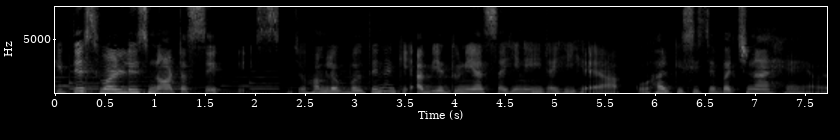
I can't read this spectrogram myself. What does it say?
कि this world is not a safe place जो हम लोग बोलते हैं ना कि अब ये दुनिया सही नहीं रही है, आपको हर किसी से बचना है और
